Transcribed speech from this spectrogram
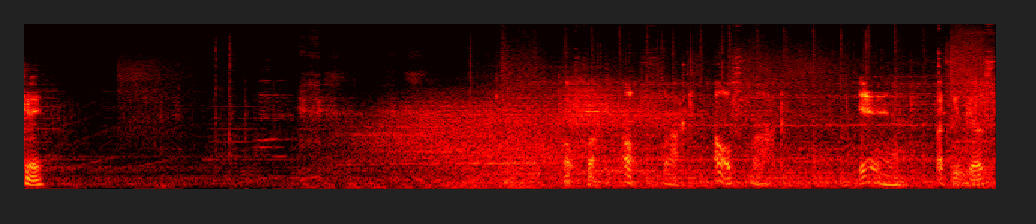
Okay. Oh fuck. Oh fuck. Oh fuck. Yeah. Fuck you, ghost.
